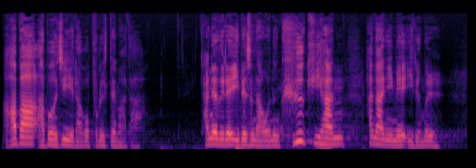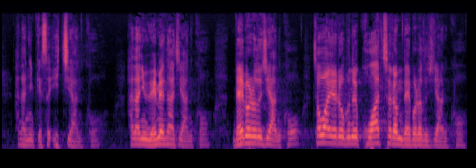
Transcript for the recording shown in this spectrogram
아바 아버지라고 부를 때마다 자녀들의 입에서 나오는 그 귀한 하나님의 이름을 하나님께서 잊지 않고 하나님 외면하지 않고 내버려두지 않고 저와 여러분을 고아처럼 내버려두지 않고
